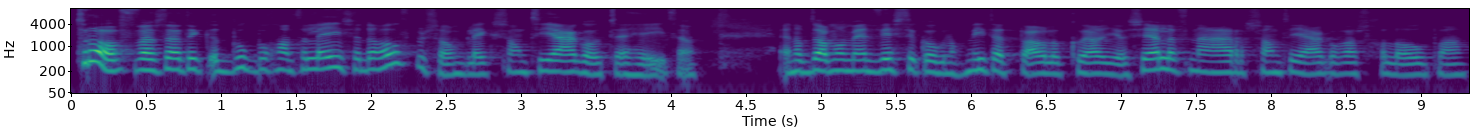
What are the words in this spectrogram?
trof, was dat ik het boek begon te lezen. De hoofdpersoon bleek Santiago te heten. En op dat moment wist ik ook nog niet dat Paulo Coelho zelf naar Santiago was gelopen.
